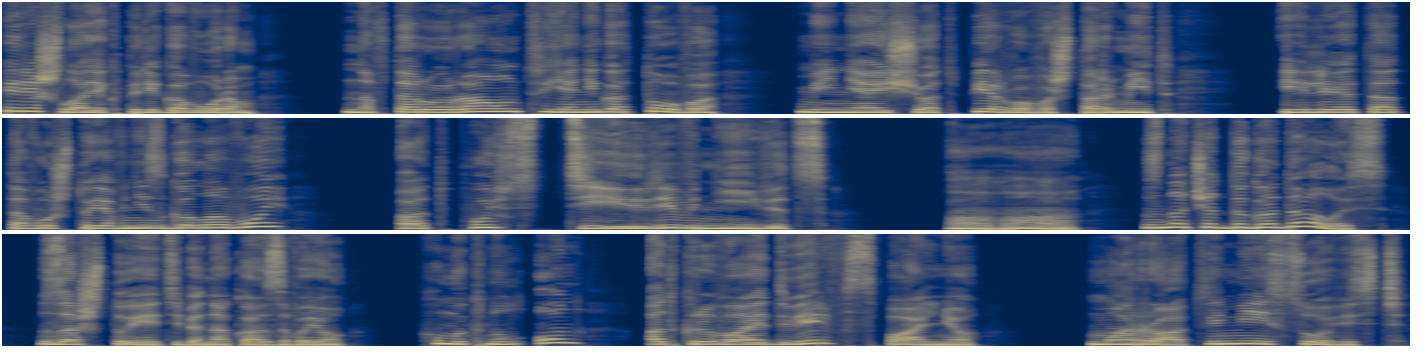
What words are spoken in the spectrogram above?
Перешла я к переговорам. На второй раунд я не готова. Меня еще от первого штормит. Или это от того, что я вниз головой? «Отпусти, ревнивец!» «Ага, значит, догадалась, за что я тебя наказываю?» хмыкнул он, открывая дверь в спальню. «Марат, имей совесть.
